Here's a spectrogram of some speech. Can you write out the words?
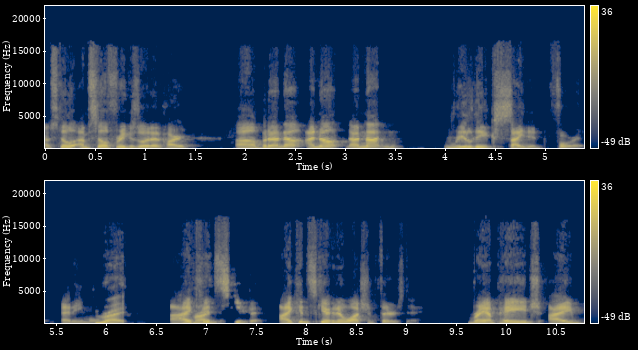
I'm still I'm still freakazoid at heart, um, but I'm not I'm not I'm not really excited for it anymore. Right. I could right. skip it. I can skip it and watch it Thursday. Rampage, I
